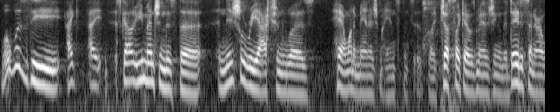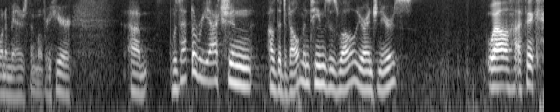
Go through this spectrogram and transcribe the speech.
What was the, I, I, Skylar, you mentioned this, the initial reaction was, hey, I want to manage my instances. Like just like I was managing in the data center, I want to manage them over here. Um, was that the reaction of the development teams as well, your engineers? Well, I think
